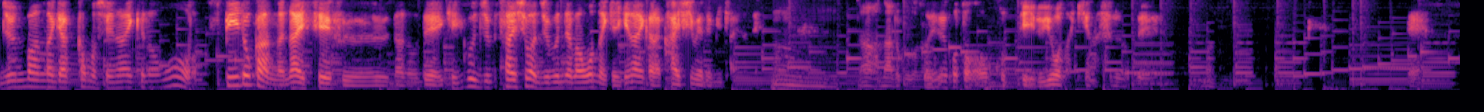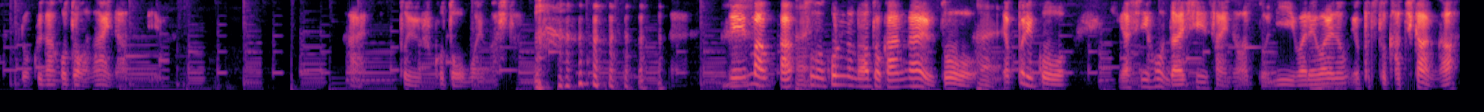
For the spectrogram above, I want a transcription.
順番が逆かもしれないけども、スピード感がない政府なので、結局最初は自分で守んなきゃいけないから買い占めるみたいなね、うん。ああなるほど。そういうことが起こっているような気がするので、ろくなことがないなっていう。はい。ということを思いました。で、まあ、あはい。そのコロナの後考えると、はい。やっぱりこう、東日本大震災の後に我々のやっぱちょっと価値観が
